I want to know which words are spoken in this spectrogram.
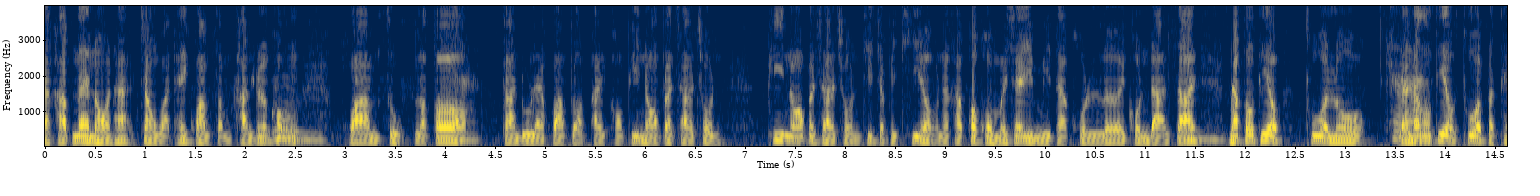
นะครับ แน่นอนฮะจังหวัดให้ความสำคัญเรื่องของมความสุขแล้วก็ค่ะการดูแลความปลอดภัยของพี่น้องประชาชน พี่น้องประชาชนที่จะไปเที่ยวนะครับ ก็คงไม่ใช่มีแต่คนเลยคนด่านซ้ายอืมนักท่องเที่ยวทั่วโลกค่ะและนักท่องเที่ยวทั่วประเท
